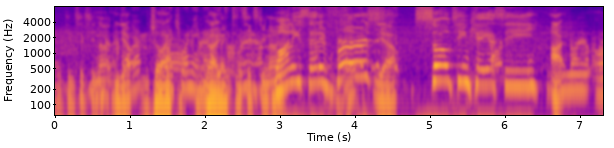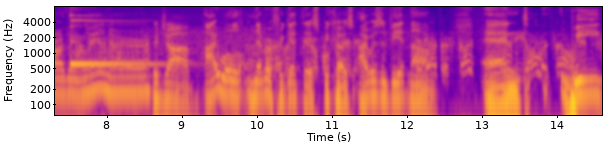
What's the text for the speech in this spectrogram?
1969. Yep. Yep, July. July 20, Right. 1969. Bonnie said it first. Yeah. So Team KSC, I- you are the winner. Good job. I will never forget this because I was in Vietnam, and we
